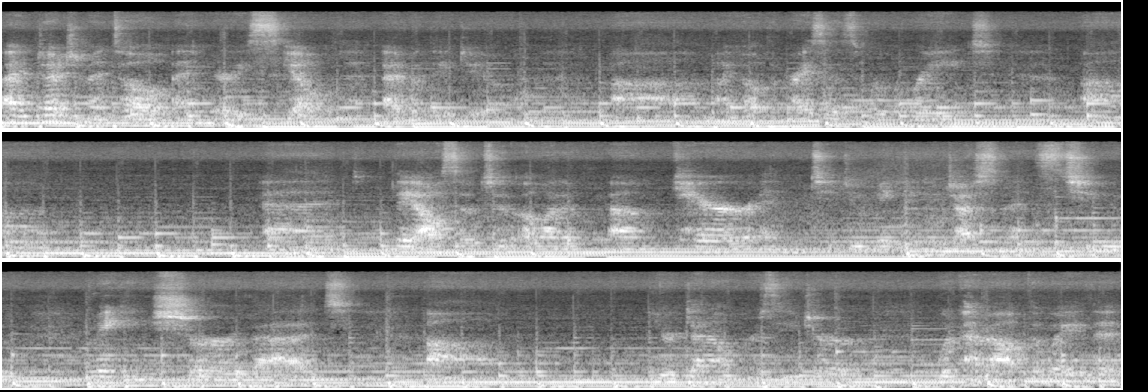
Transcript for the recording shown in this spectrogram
and judgmental, and very skilled at what they do. Um, I felt the prices were great. Um, and they also took a lot of um, care and to do making adjustments to making sure that um, your dental procedure would come out the way that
